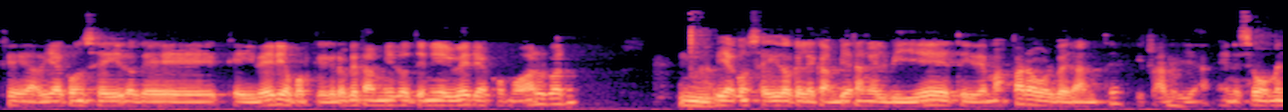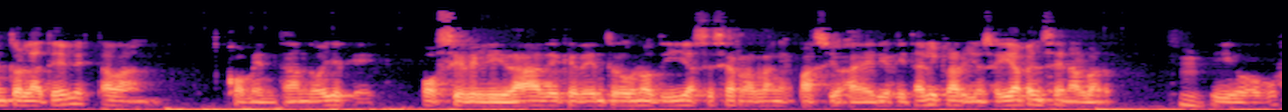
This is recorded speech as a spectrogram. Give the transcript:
que había conseguido que, que Iberia, porque creo que también lo tenía Iberia como Álvaro, Mm. había conseguido que le cambiaran el billete y demás para volver antes. Y claro, ya en ese momento en la tele estaban comentando, oye, que posibilidad de que dentro de unos días se cerraran espacios aéreos y tal. Y claro, yo enseguida pensé en Álvaro. Hmm. Y digo, "Uf,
